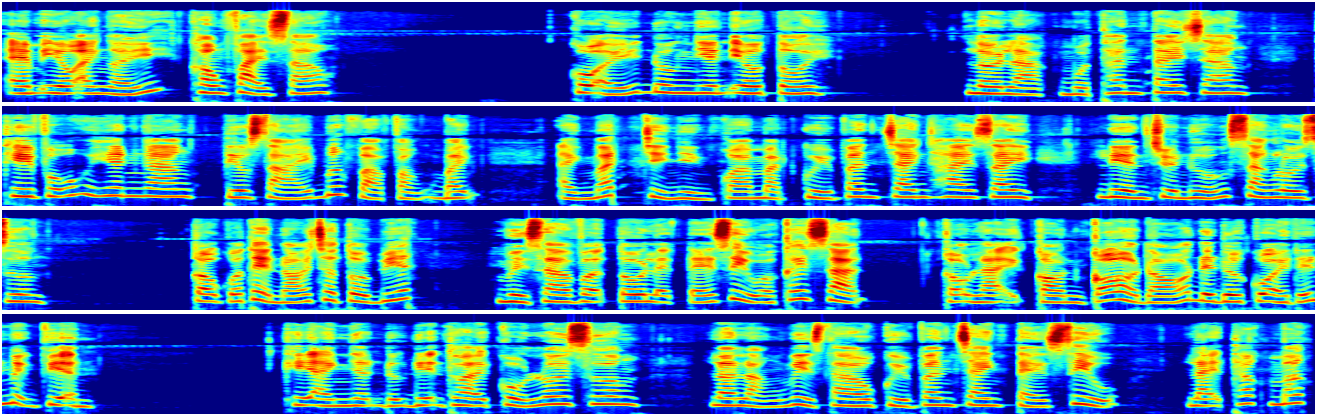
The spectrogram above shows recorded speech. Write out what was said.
em yêu anh ấy, không phải sao? Cô ấy đương nhiên yêu tôi. Lôi lạc một thân tay trang, khi Vũ hiên ngang, tiêu sái bước vào phòng bệnh, ánh mắt chỉ nhìn qua mặt Quý Văn Tranh hai giây, liền chuyển hướng sang lôi dương. Cậu có thể nói cho tôi biết, vì sao vợ tôi lại té xỉu ở khách sạn, cậu lại còn có ở đó để đưa cô ấy đến bệnh viện. Khi anh nhận được điện thoại của lôi dương, lo lắng vì sao Quý Văn Tranh té xỉu, lại thắc mắc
